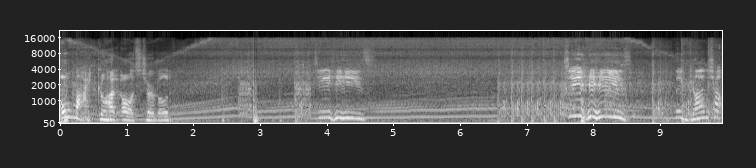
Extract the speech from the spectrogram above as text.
Oh my god! Oh, it's turboed. Jeez! Jeez! The gunshot...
